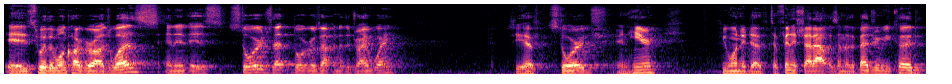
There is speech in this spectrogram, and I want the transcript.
is where the one car garage was, and it is storage. That door goes out into the driveway. So you have storage in here. If you wanted to, to finish that out as another bedroom, you could.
